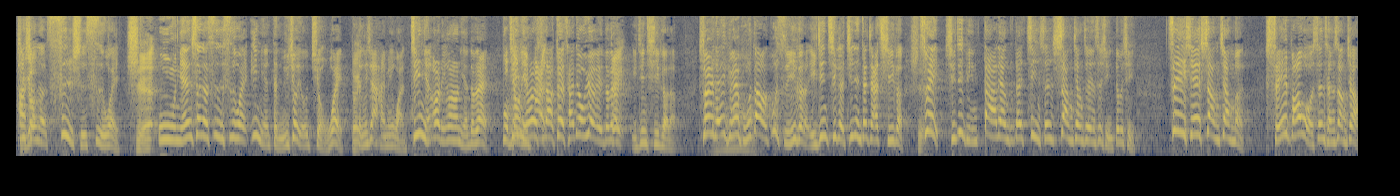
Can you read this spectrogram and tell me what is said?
他升了四十四位，是五年升了四十四位，一年等于就有九位。对，等一下还没完，今年二零二二年对不对？今年二十大对，才六月对不对？对，已经七个了。所以呢，一个月不到，不止一个了，已经七个，今年再加七个。所以习近平大量的在晋升上将这件事情，对不起，这些上将们，谁把我升成上将？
